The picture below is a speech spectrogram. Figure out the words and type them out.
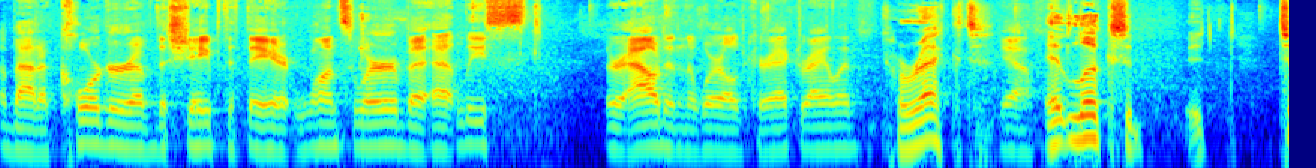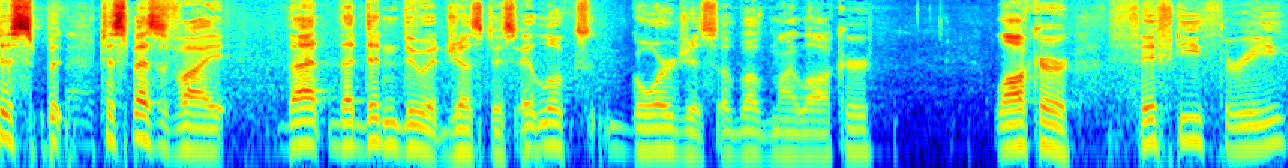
about a quarter of the shape that they once were, but at least they're out in the world. Correct, Rylan? Correct. Yeah. It looks to spe- to specify that that didn't do it justice. It looks gorgeous above my locker. Locker 53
